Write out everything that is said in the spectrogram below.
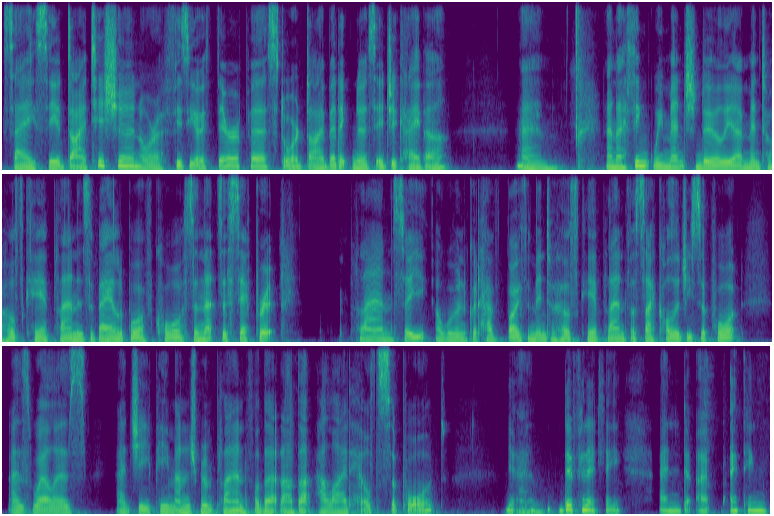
say, see a dietitian or a physiotherapist or a diabetic nurse educator. Um, and I think we mentioned earlier, mental health care plan is available, of course, and that's a separate plan. So a woman could have both a mental health care plan for psychology support as well as a GP management plan for that other allied health support. Yeah, um, definitely and I, I think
